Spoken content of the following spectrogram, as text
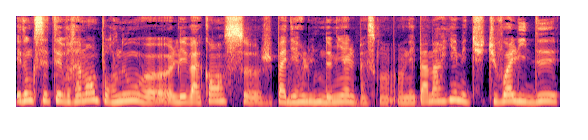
Et donc c'était vraiment pour nous les vacances, je vais pas dire lune de miel parce qu'on n'est pas mariés, mais tu, tu vois l'idée.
